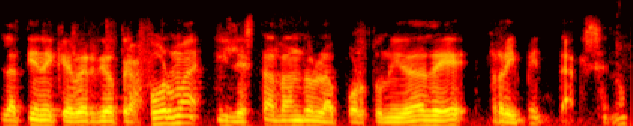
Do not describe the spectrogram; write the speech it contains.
la tiene que ver de otra forma y le está dando la oportunidad de reinventarse, ¿no?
